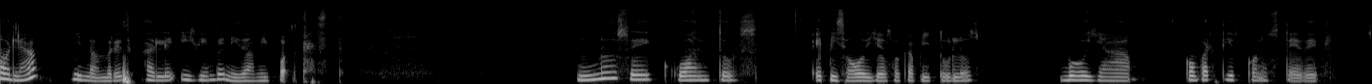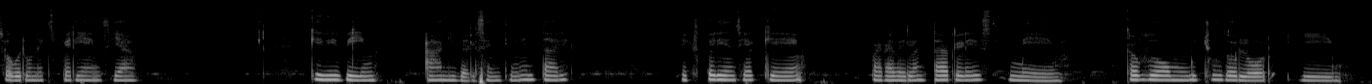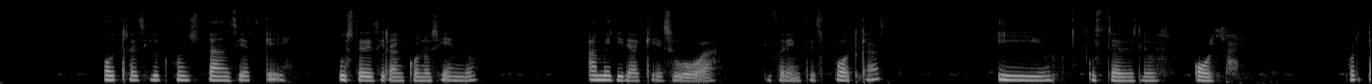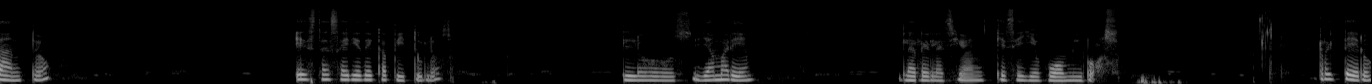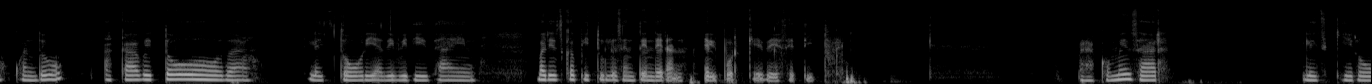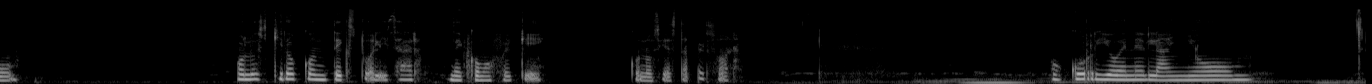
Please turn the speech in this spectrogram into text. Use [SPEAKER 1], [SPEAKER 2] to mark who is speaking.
[SPEAKER 1] Hola, mi nombre es Ale y bienvenido a mi podcast. No sé cuántos episodios o capítulos voy a compartir con ustedes sobre una experiencia que viví a nivel sentimental, experiencia que para adelantarles me causó mucho dolor y otras circunstancias que ustedes irán conociendo a medida que subo a diferentes podcasts y ustedes los oigan. Por tanto, esta serie de capítulos los llamaré la relación que se llevó mi voz. Reitero, cuando acabe toda la historia dividida en varios capítulos entenderán el porqué de ese título. Para comenzar, les quiero o los quiero contextualizar de cómo fue que conocí a esta persona. Ocurrió en el año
